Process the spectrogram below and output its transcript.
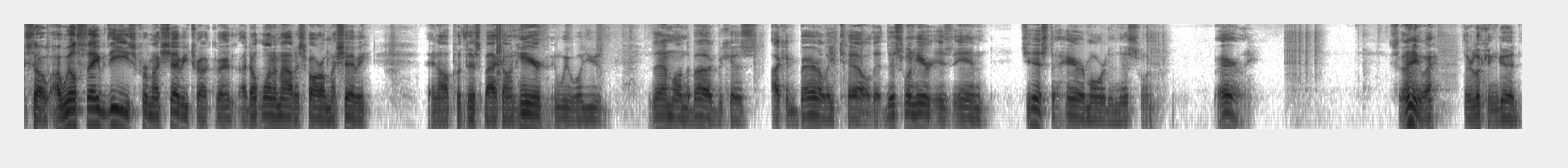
So I will save these for my Chevy truck. I don't want them out as far on my Chevy. And I'll put this back on here and we will use them on the bug because I can barely tell that this one here is in just a hair more than this one. Barely. So anyway, they're looking good.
